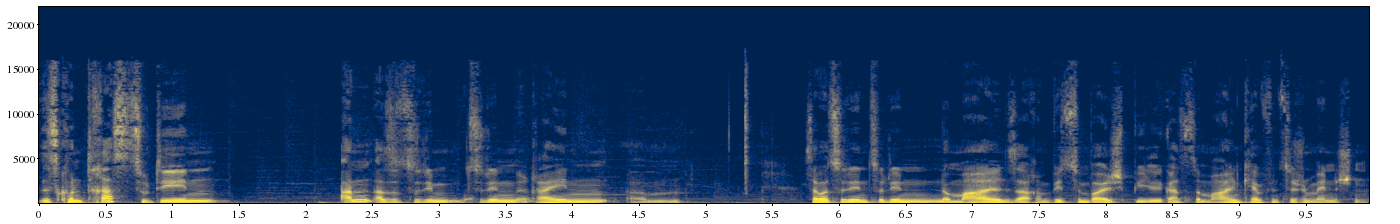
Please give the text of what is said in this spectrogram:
das Kontrast zu den an, also zu dem, zu den rein, ähm, sagen wir zu den, zu den normalen Sachen, wie zum Beispiel ganz normalen Kämpfen zwischen Menschen.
